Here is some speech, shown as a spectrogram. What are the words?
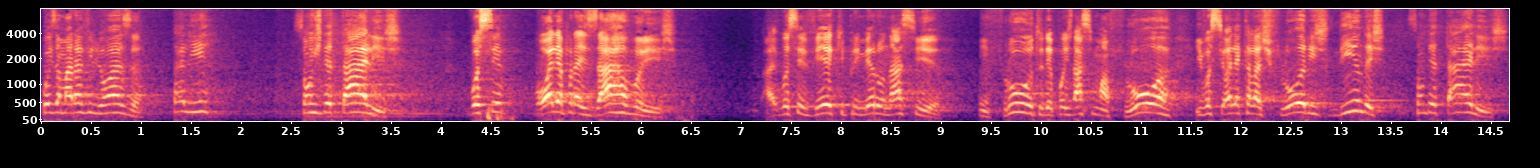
Coisa maravilhosa. Está ali. São os detalhes. Você olha para as árvores, aí você vê que primeiro nasce um fruto, depois nasce uma flor, e você olha aquelas flores lindas, são detalhes.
